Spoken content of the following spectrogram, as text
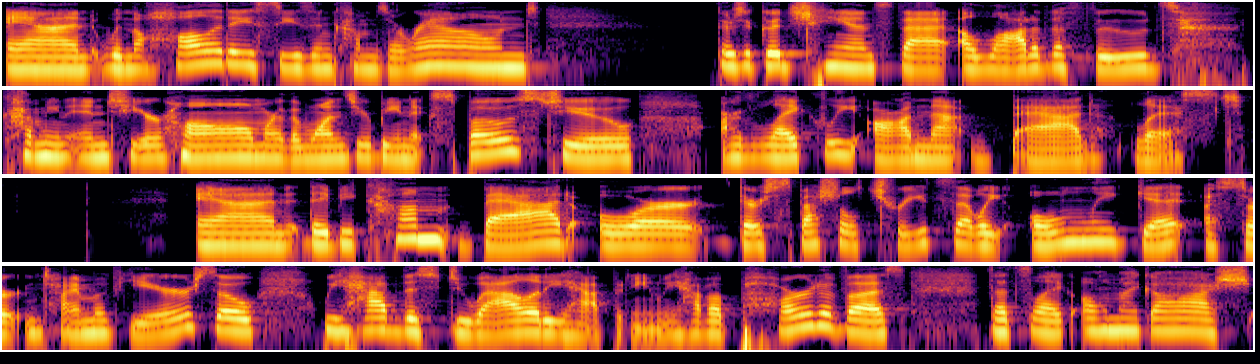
And when the holiday season comes around, there's a good chance that a lot of the foods coming into your home or the ones you're being exposed to are likely on that bad list and they become bad or they're special treats that we only get a certain time of year. So we have this duality happening. We have a part of us that's like, oh my gosh,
